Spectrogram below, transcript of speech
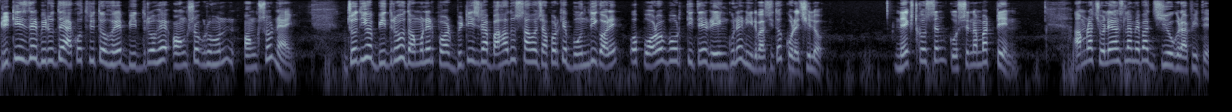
ব্রিটিশদের বিরুদ্ধে একত্রিত হয়ে বিদ্রোহে অংশগ্রহণ, অংশ নেয়। যদিও বিদ্রোহ দমনের পর ব্রিটিশরা বাহাদুর শাহ জাফরকে বন্দি করে ও পরবর্তীতে রেঙ্গুনে নির্বাসিত করেছিল। Next question question number ten আমরা চলে আসলাম এবার জিওগ্রাফিতে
